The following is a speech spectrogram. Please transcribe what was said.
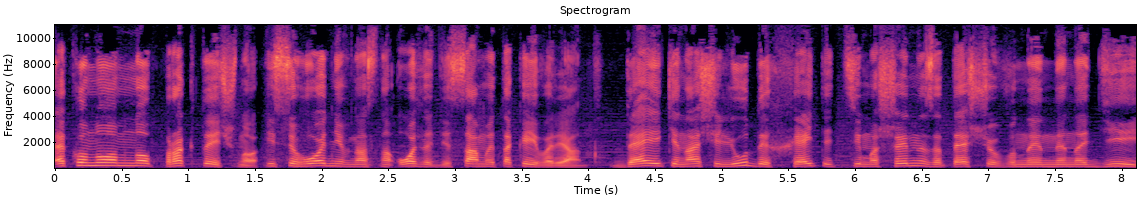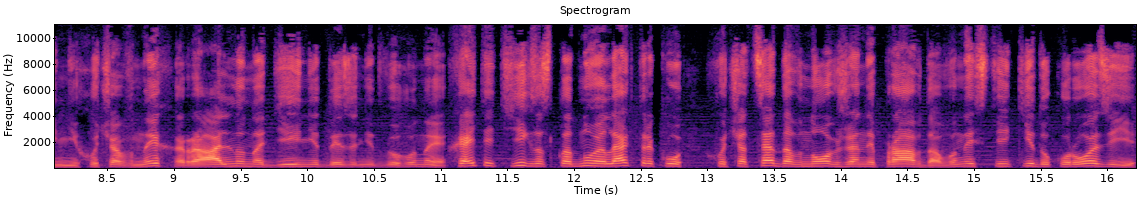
Економно, практично, і сьогодні в нас на огляді саме такий варіант. Деякі наші люди хейтять ці машини за те, що вони ненадійні, хоча в них реально надійні дизельні двигуни. Хейтять їх за складну електрику, хоча це давно вже неправда. Вони стійкі до корозії,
